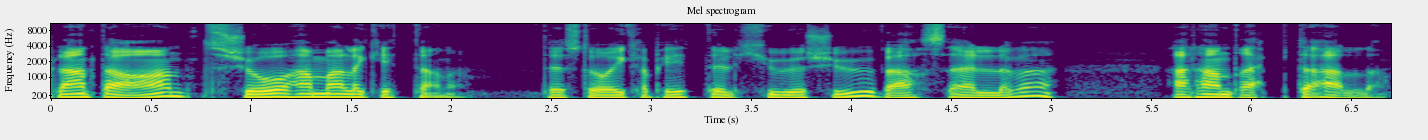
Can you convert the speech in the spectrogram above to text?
blant annet sjå amalekittene. Det står i kapittel 27 vers 11 at han drepte alle.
